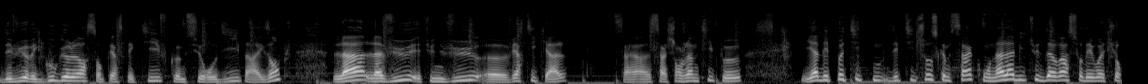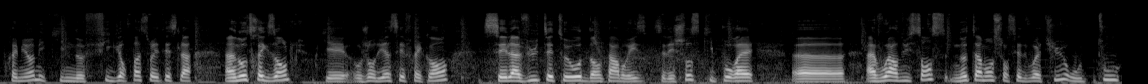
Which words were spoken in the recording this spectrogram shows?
des vues avec Google Earth en perspective, comme sur Audi par exemple. Là, la vue est une vue euh, verticale, ça, change un petit peu. Il y a des petites, des petites choses comme ça qu'on a l'habitude d'avoir sur des voitures premium et qui ne figurent pas sur les Tesla. Un autre exemple qui est aujourd'hui assez fréquent, c'est la vue tête haute dans le pare-brise. C'est des choses qui pourraient euh, avoir du sens, notamment sur cette voiture où toutes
